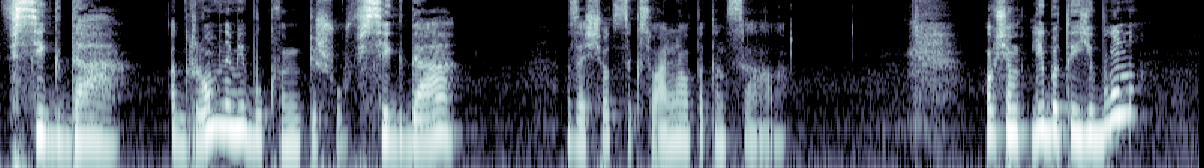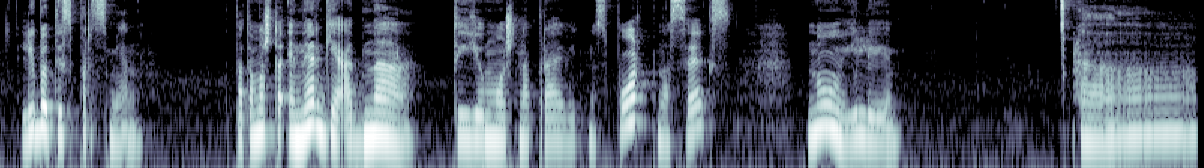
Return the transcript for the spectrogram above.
всегда, огромными буквами пишу, всегда за счет сексуального потенциала. В общем, либо ты ебун, либо ты спортсмен. Потому что энергия одна. Ты ее можешь направить на спорт, на секс, ну или а,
